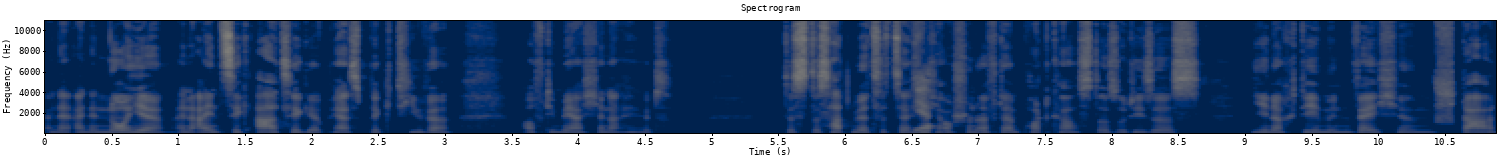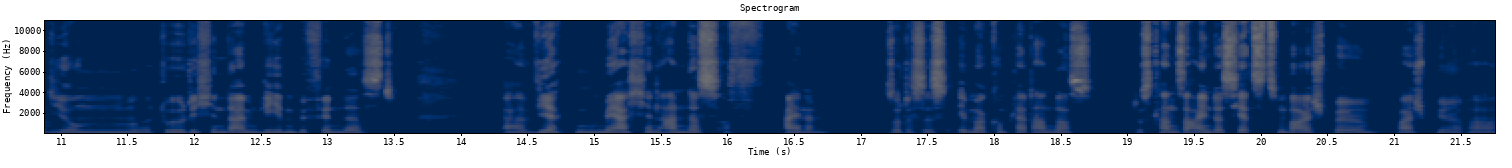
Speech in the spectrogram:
eine eine neue, eine einzigartige Perspektive auf die Märchen erhält. Das das hatten wir Ja. tatsächlich auch schon öfter im Podcast, also dieses je nachdem, in welchem Stadium du dich in deinem Leben befindest, äh, wirken Märchen anders auf einen. So, das ist immer komplett anders. Das kann sein, dass jetzt zum Beispiel Beispiel, äh,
